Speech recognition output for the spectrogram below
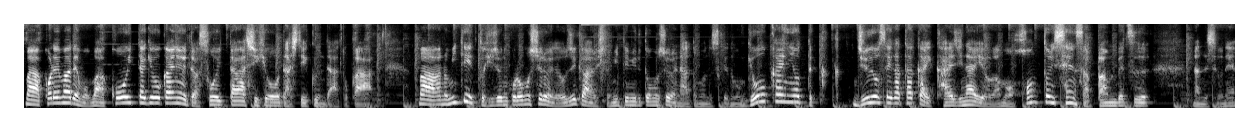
まあ、これまでも、まあ、こういった業界においてはそういった指標を出していくんだとか、まあ、あの見ていくと非常にこれ面白いので、お時間ある人見てみると面白いなと思うんですけども、業界によって重要性が高い開示内容がもう本当に千差万別なんですよね。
